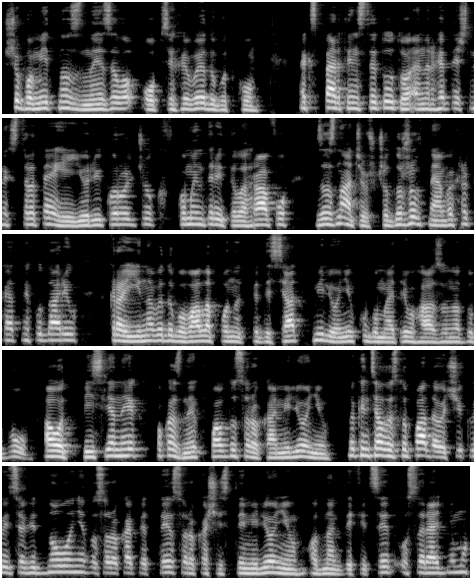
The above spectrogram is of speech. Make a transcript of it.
що помітно знизило обсяги видобутку. Експерт інституту енергетичних стратегій Юрій Корольчук в коментарі телеграфу зазначив, що до жовтневих ракетних ударів країна видобувала понад 50 мільйонів кубометрів газу на добу. А от після них показник впав до 40 мільйонів. До кінця листопада очікується відновлення до 45-46 мільйонів. Однак дефіцит у середньому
